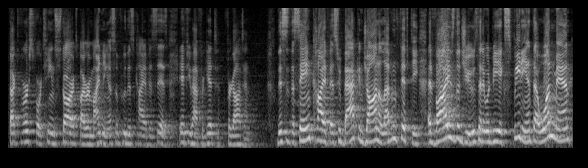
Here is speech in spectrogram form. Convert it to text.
in fact, verse 14 starts by reminding us of who this Caiaphas is, if you have forget, forgotten. This is the same Caiaphas who back in John 11:50 advised the Jews that it would be expedient that one man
